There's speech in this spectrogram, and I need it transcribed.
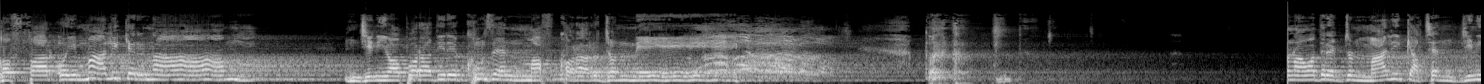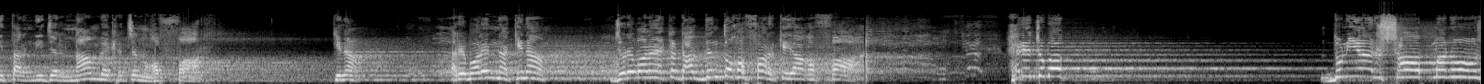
গফফার ওই মালিকের নাম, যিনি অপরাধীরে খুঁজেন মাফ করার জন্যে। আমাদের একজন মালিক আছেন, যিনি তার নিজের নাম রেখেছেন গফফার। কিনা আরে বলেন না কিনা জোরে বলেন, একটা ডাক দেন তো গফার কে গফফার। হেরে যুবক দুনিয়ার সব মানুষ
